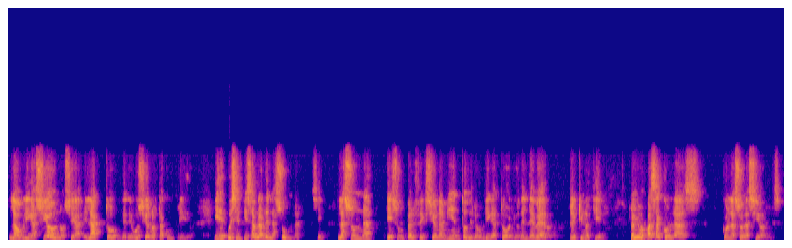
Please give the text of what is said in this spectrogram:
la obligación, o sea, el acto de devoción no está cumplido. Y después se empieza a hablar de la sunna, ¿sí? La sunna es un perfeccionamiento de lo obligatorio, del deber ¿eh? que uno tiene. Lo mismo pasa con las, con las oraciones.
